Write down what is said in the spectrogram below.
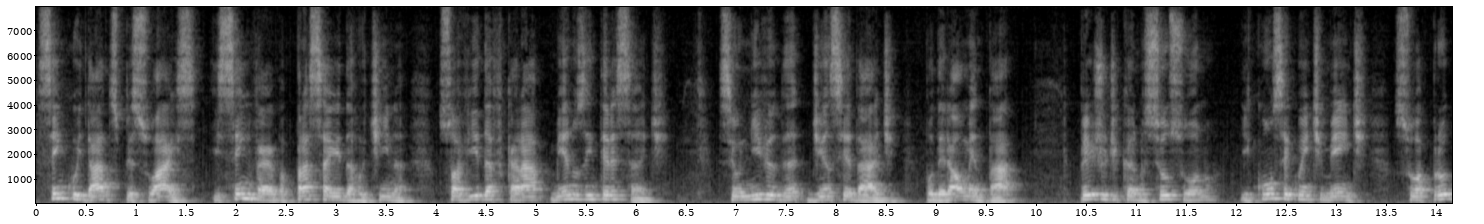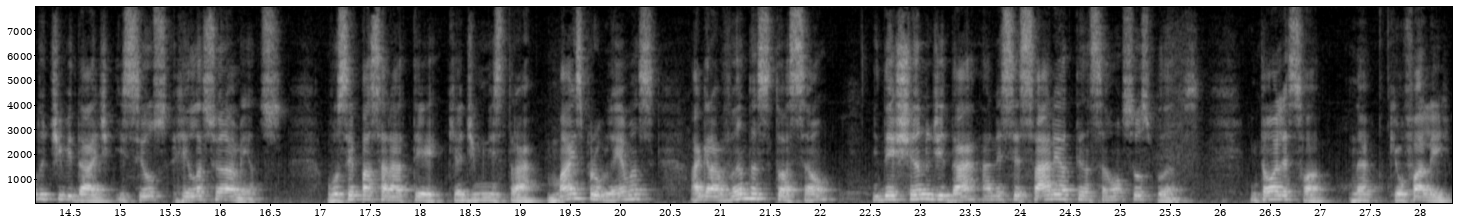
Sem cuidados pessoais e sem verba para sair da rotina, sua vida ficará menos interessante. Seu nível de ansiedade poderá aumentar, prejudicando seu sono e, consequentemente, sua produtividade e seus relacionamentos. Você passará a ter que administrar mais problemas, agravando a situação e deixando de dar a necessária atenção aos seus planos. Então, olha só, né, que eu falei.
